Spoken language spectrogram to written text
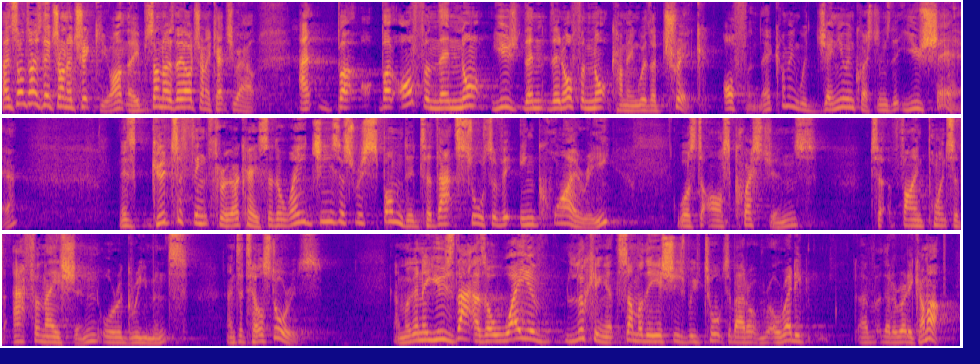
and sometimes they're trying to trick you, aren't they? Sometimes they are trying to catch you out. And, but, but often they're not, they're often not coming with a trick. Often they're coming with genuine questions that you share. It's good to think through. Okay, so the way Jesus responded to that sort of inquiry was to ask questions, to find points of affirmation or agreement, and to tell stories. And we're going to use that as a way of looking at some of the issues we've talked about already uh, that have already come up.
